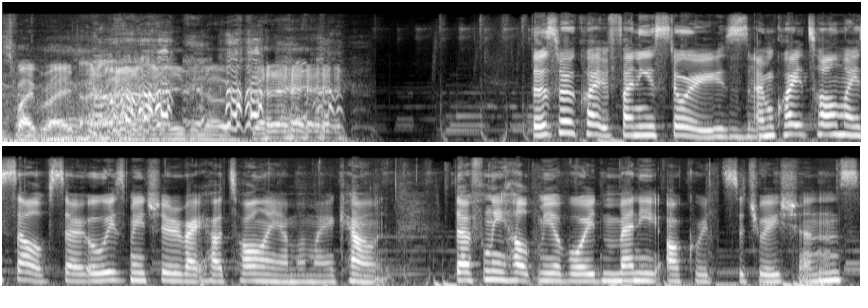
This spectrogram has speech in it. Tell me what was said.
Swipe right. I, I don't even know. Those were quite funny stories. Mm-hmm. I'm quite tall myself, so I always made sure to write how tall I am on my account. Definitely helped me avoid many awkward situations.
